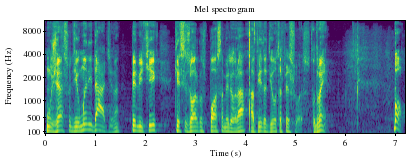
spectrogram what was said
um gesto de humanidade, né? permitir que esses órgãos possam melhorar a vida de outras pessoas. Tudo bem? Bom,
